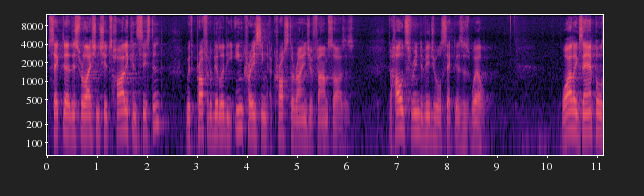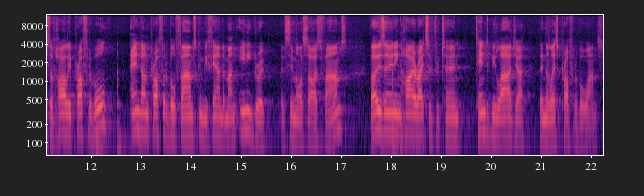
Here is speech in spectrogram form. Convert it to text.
sector, this relationship is highly consistent with profitability increasing across the range of farm sizes. It holds for individual sectors as well. While examples of highly profitable and unprofitable farms can be found among any group of similar sized farms, those earning higher rates of return tend to be larger than the less profitable ones.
